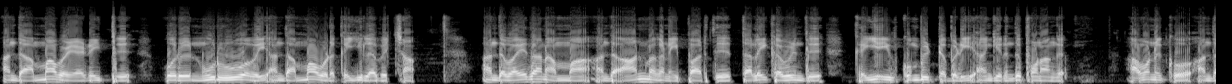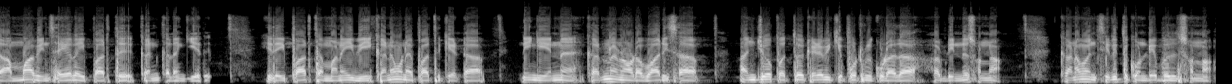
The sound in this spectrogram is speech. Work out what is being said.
அந்த அம்மாவை அழைத்து ஒரு நூறு ரூபாவை அந்த அம்மாவோட கையில வச்சான். அந்த வயதான அம்மா அந்த ஆண்மகனை பார்த்து தலை கவிழ்ந்து கையை கும்பிட்டபடி அங்கிருந்து போனாங்க. அவனுக்கோ அந்த அம்மாவின் செயலை பார்த்து கண் கலங்கியது. இதை பார்த்த மனைவி கணவனை பார்த்து கேட்டா நீங்க என்ன கர்ணனோட வாரிசா? அஞ்சோ பத்தோ கிழவிக்கு போட்டிருக்க கூடாதா? அப்படின்னு சொன்னான். கணவன் சிரித்து கொண்டே பதில் சொன்னான்.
